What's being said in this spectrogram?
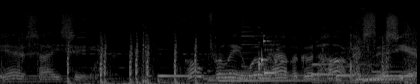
Yes, I see. Hopefully we'll have a good harvest this year.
